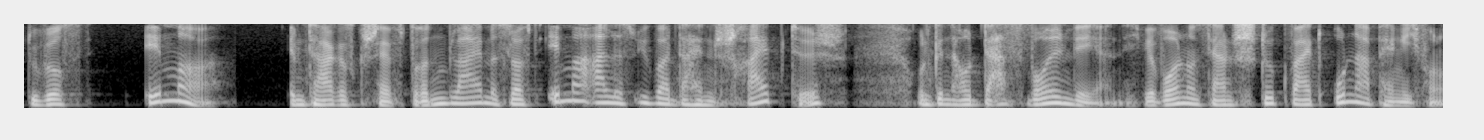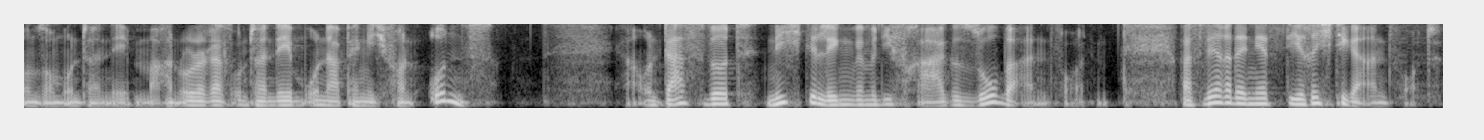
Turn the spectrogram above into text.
Du wirst immer im Tagesgeschäft drin bleiben. Es läuft immer alles über deinen Schreibtisch. Und genau das wollen wir ja nicht. Wir wollen uns ja ein Stück weit unabhängig von unserem Unternehmen machen oder das Unternehmen unabhängig von uns. Ja, und das wird nicht gelingen, wenn wir die Frage so beantworten. Was wäre denn jetzt die richtige Antwort?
